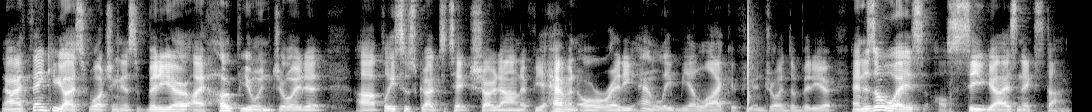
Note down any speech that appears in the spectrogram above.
Now, I thank you guys for watching this video. I hope you enjoyed it. Uh, please subscribe to Tech Showdown if you haven't already, and leave me a like if you enjoyed the video. And as always, I'll see you guys next time.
